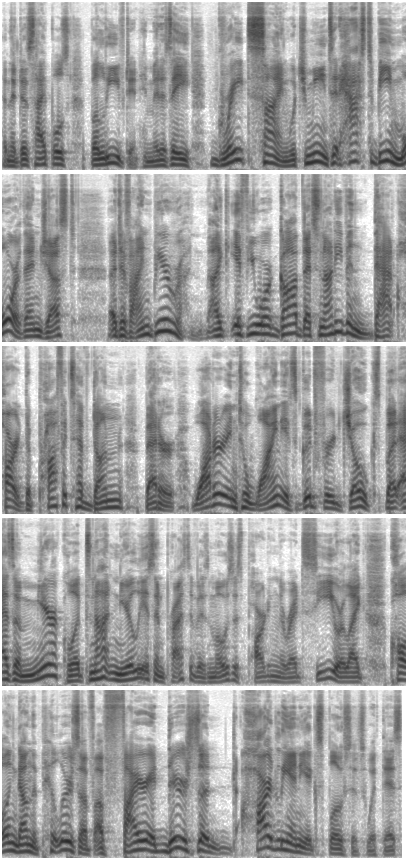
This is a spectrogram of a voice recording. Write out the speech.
and the disciples believed in him. It is a great sign, which means it has to be more than just a divine beer run. Like, if you are God, that's not even that hard. The prophets have done better. Water into wine, it's good for jokes, but as a miracle, it's not nearly as impressive as Moses parting the Red Sea or like calling down the pillars of, of fire. There's a, hardly any explosives with this,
